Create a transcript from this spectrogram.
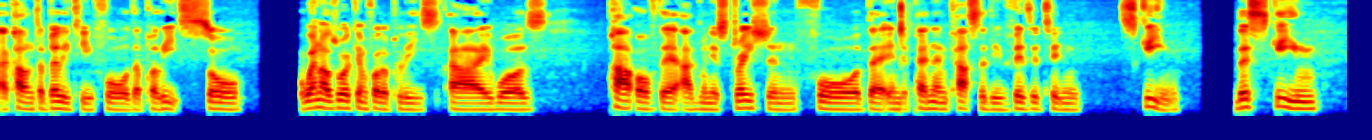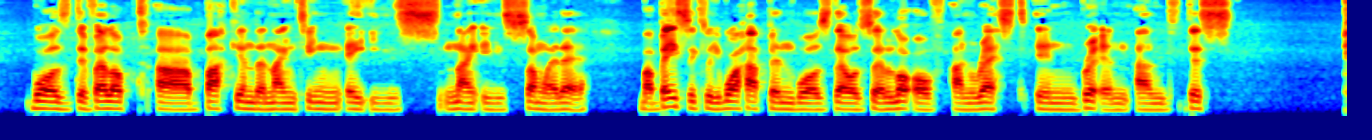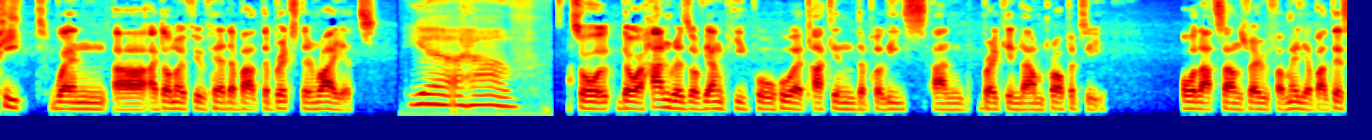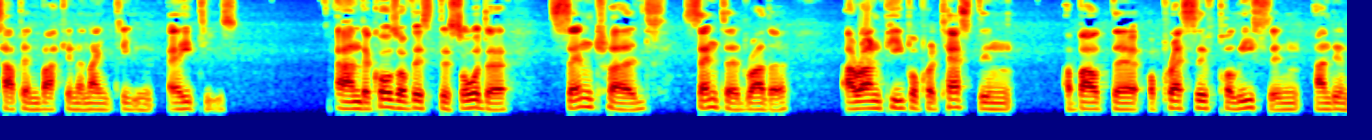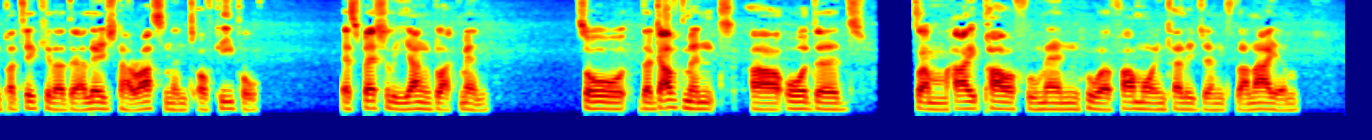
accountability for the police. So when I was working for the police, I was part of the administration for the independent custody visiting scheme. This scheme was developed uh, back in the 1980s, 90s, somewhere there. But basically, what happened was there was a lot of unrest in Britain, and this peaked when uh, I don't know if you've heard about the Brixton riots. Yeah, I have. So there were hundreds of young people who were attacking the police and breaking down property. All that sounds very familiar, but this happened back in the 1980s. And the cause of this disorder centered, centered rather, around people protesting about the oppressive policing and, in particular, the alleged harassment of people, especially young black men. So the government uh, ordered some high, powerful men who are far more intelligent than I am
